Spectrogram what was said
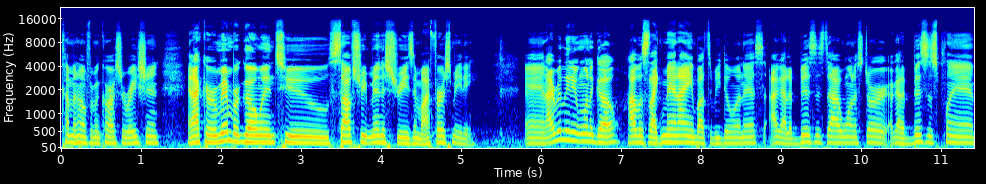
coming home from incarceration, and I can remember going to South Street Ministries in my first meeting. And I really didn't want to go. I was like, man, I ain't about to be doing this. I got a business that I want to start. I got a business plan.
